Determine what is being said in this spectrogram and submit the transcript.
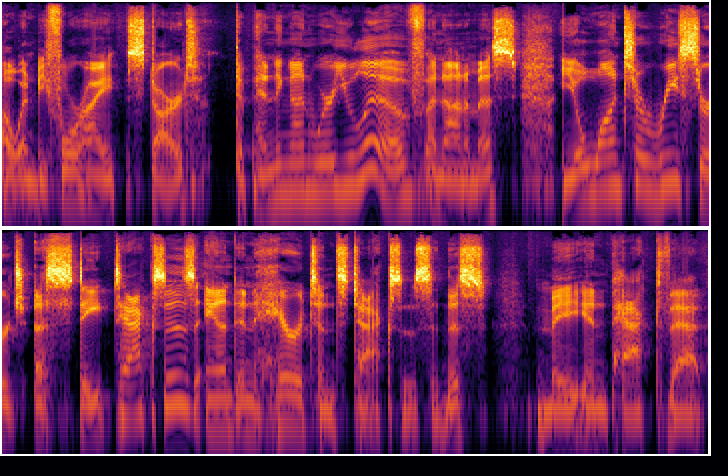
Oh, and before I start, depending on where you live, Anonymous, you'll want to research estate taxes and inheritance taxes. This may impact that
